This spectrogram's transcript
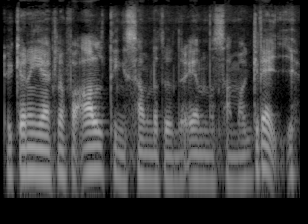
Du kan egentligen få allting samlat under en och samma grej.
